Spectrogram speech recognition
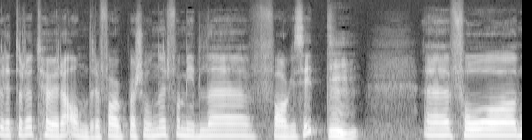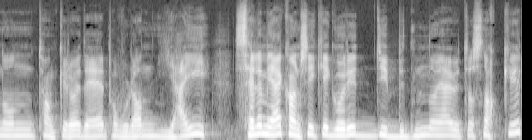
rett og slett høre andre fagpersoner formidle faget sitt. Mm. Uh, få noen tanker og ideer på hvordan jeg, selv om jeg kanskje ikke går i dybden når jeg er ute og snakker,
